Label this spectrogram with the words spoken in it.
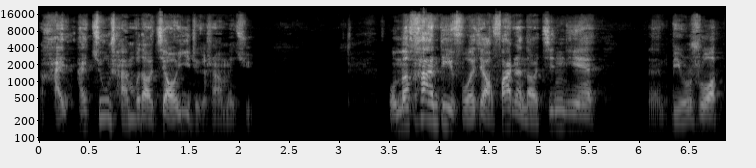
还还纠缠不到教义这个上面去。我们汉地佛教发展到今天，嗯，比如说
